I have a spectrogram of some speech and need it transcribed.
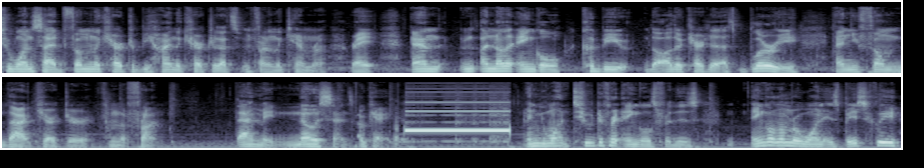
to one side, filming the character behind the character that's in front of the camera, right? And another angle could be the other character that's blurry, and you film that character from the front. That made no sense. Okay. And you want two different angles for this Angle number one is basically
